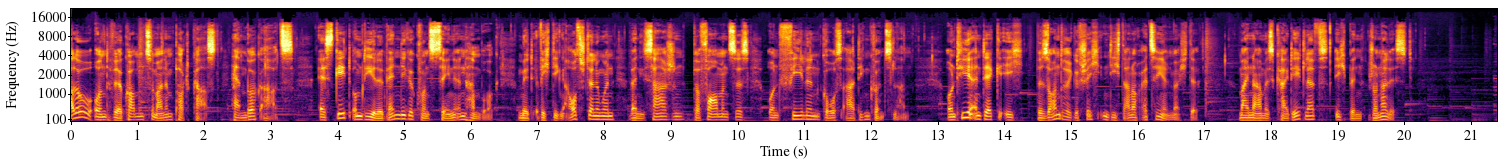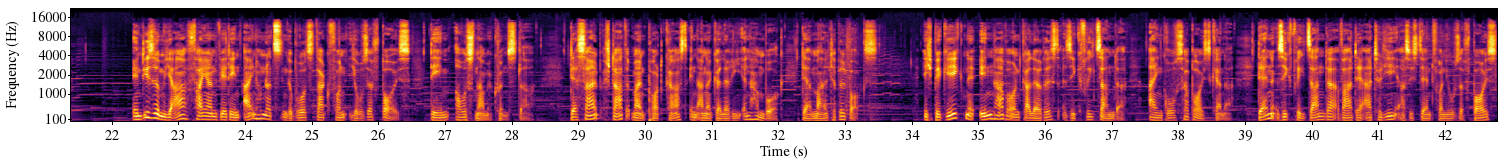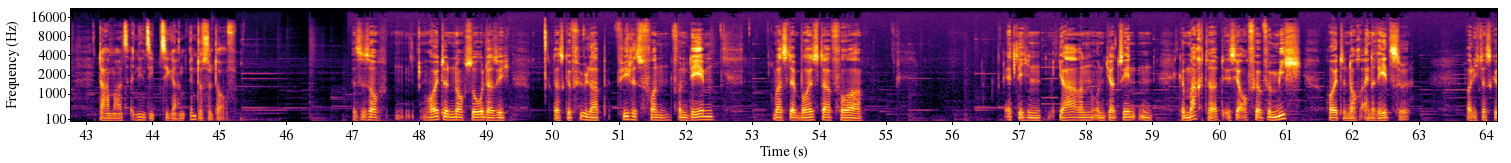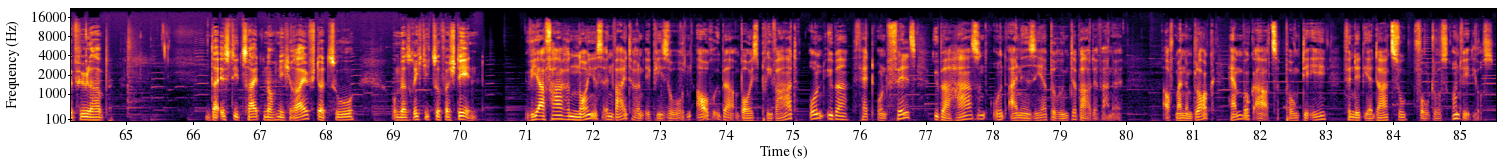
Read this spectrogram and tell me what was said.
Hallo und willkommen zu meinem Podcast Hamburg Arts. Es geht um die lebendige Kunstszene in Hamburg mit wichtigen Ausstellungen, Vernissagen, Performances und vielen großartigen Künstlern. Und hier entdecke ich besondere Geschichten, die ich da noch erzählen möchte. Mein Name ist Kai Detlefs, ich bin Journalist. In diesem Jahr feiern wir den 100. Geburtstag von Joseph Beuys, dem Ausnahmekünstler. Deshalb startet mein Podcast in einer Galerie in Hamburg, der Multiple Box. Ich begegne Inhaber und Galerist Siegfried Sander, ein großer Beuys-Kenner. Denn Siegfried Sander war der Atelierassistent von Joseph Beuys, damals in den 70ern in Düsseldorf. Es ist auch heute noch so, dass ich das Gefühl habe, vieles von, von dem, was der Beuys da vor etlichen Jahren und Jahrzehnten gemacht hat, ist ja auch für, für mich heute noch ein Rätsel. Weil ich das Gefühl habe, da ist die Zeit noch nicht reif dazu, um das richtig zu verstehen. Wir erfahren Neues in weiteren Episoden, auch über Boys Privat und über Fett und Filz, über Hasen und eine sehr berühmte Badewanne. Auf meinem Blog hamburgarts.de findet ihr dazu Fotos und Videos.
